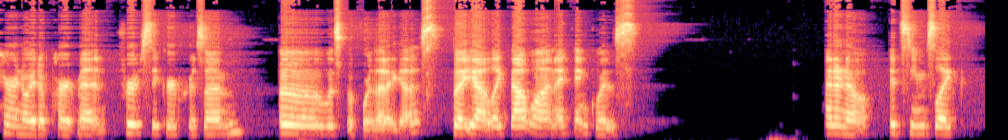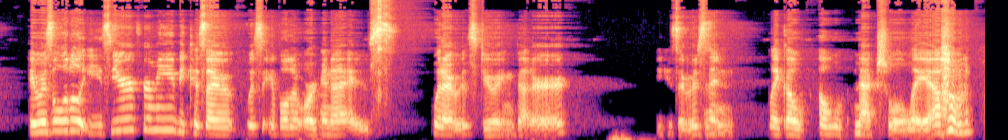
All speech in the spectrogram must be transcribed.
Paranoid Apartment for Sacred Prism uh, was before that, I guess. But yeah, like that one I think was. I don't know. It seems like it was a little easier for me because I was able to organize what I was doing better because it was in like a, a an actual layout.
